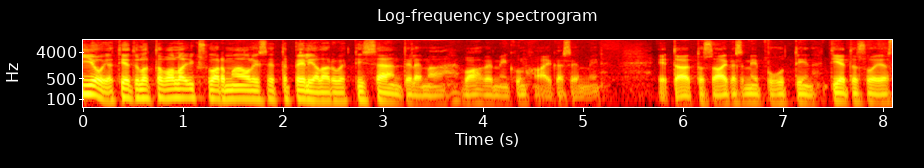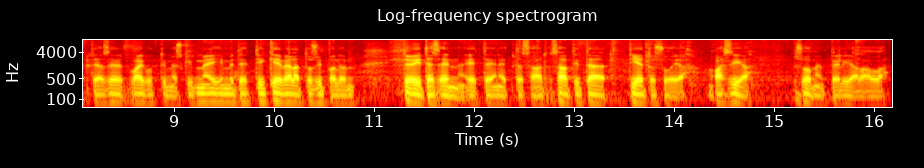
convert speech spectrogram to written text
Joo, ja tietyllä tavalla yksi varmaan oli se, että peliala ruvettiin sääntelemään vahvemmin kuin aikaisemmin. Että tuossa aikaisemmin puhuttiin tietosuojasta ja se vaikutti myöskin meihin. Me tehtiin keväällä tosi paljon töitä sen eteen, että saatiin tämä tietosuoja-asia Suomen pelialalla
